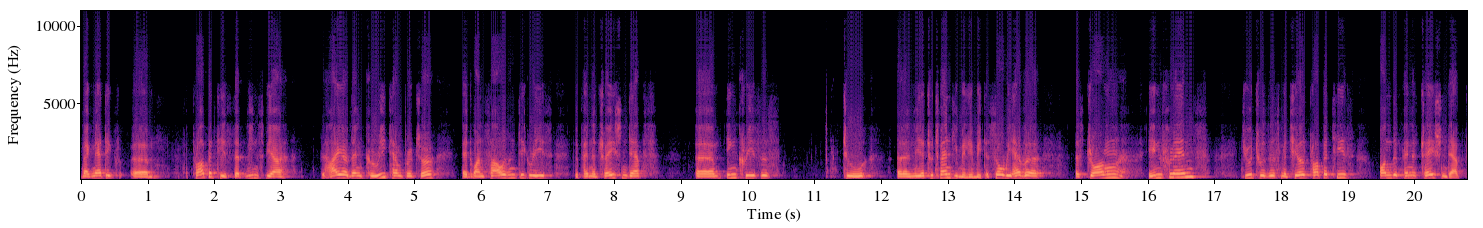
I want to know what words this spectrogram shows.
magnetic um, properties, that means we are higher than Curie temperature at 1000 degrees, the penetration depth um, increases to uh, near to 20 millimeters. So we have a, a strong influence due to these material properties on the penetration depth.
